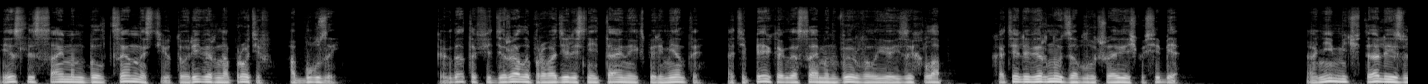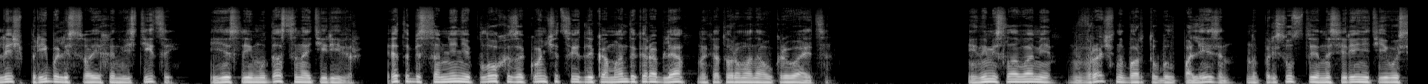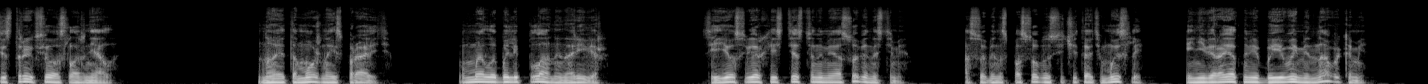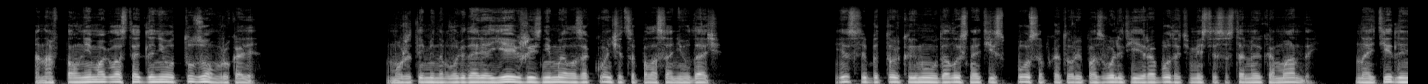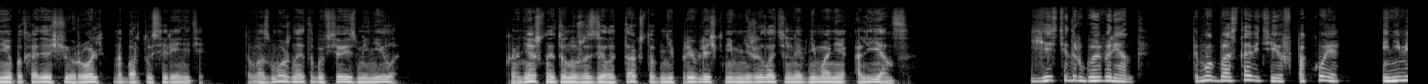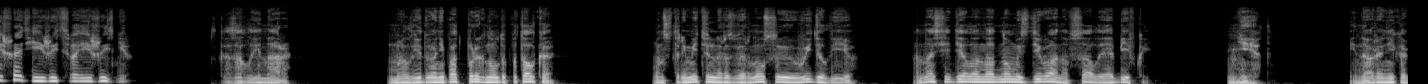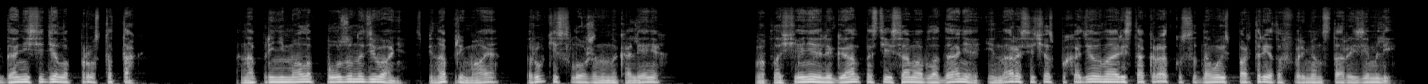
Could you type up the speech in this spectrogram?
Если Саймон был ценностью, то Ривер, напротив, — обузой. Когда-то федералы проводили с ней тайные эксперименты, а теперь, когда Саймон вырвал ее из их лап, хотели вернуть заблудшую овечку себе. Они мечтали извлечь прибыль из своих инвестиций, и если им удастся найти Ривер, это без сомнения плохо закончится и для команды корабля, на котором она укрывается. Иными словами, врач на борту был полезен, но присутствие на сирените его сестры все осложняло. Но это можно исправить. У Мэла были планы на Ривер. С ее сверхъестественными особенностями, особенно способностью читать мысли и невероятными боевыми навыками, она вполне могла стать для него тузом в рукаве. Может, именно благодаря ей в жизни Мэла закончится полоса неудач. Если бы только ему удалось найти способ, который позволит ей работать вместе с остальной командой, найти для нее подходящую роль на борту Сиренити, то, возможно, это бы все изменило. Конечно, это нужно сделать так, чтобы не привлечь к ним нежелательное внимание Альянса. «Есть и другой вариант. Ты мог бы оставить ее в покое и не мешать ей жить своей жизнью», — сказала Инара. Мэл едва не подпрыгнул до потолка. Он стремительно развернулся и увидел ее. Она сидела на одном из диванов с алой обивкой. Нет, Инара никогда не сидела просто так. Она принимала позу на диване, спина прямая, руки сложены на коленях. Воплощение элегантности и самообладания Инара сейчас походила на аристократку с одного из портретов времен Старой Земли.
